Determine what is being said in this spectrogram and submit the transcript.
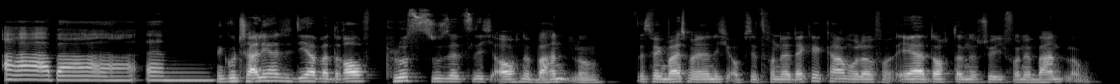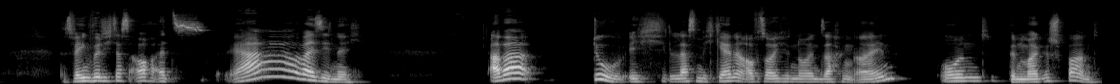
Aber ähm, Na gut, Charlie hatte die aber drauf, plus zusätzlich auch eine Behandlung. Deswegen weiß man ja nicht, ob es jetzt von der Decke kam oder von, eher doch dann natürlich von der Behandlung. Deswegen würde ich das auch als, ja, weiß ich nicht. Aber du, ich lasse mich gerne auf solche neuen Sachen ein und bin mal gespannt.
